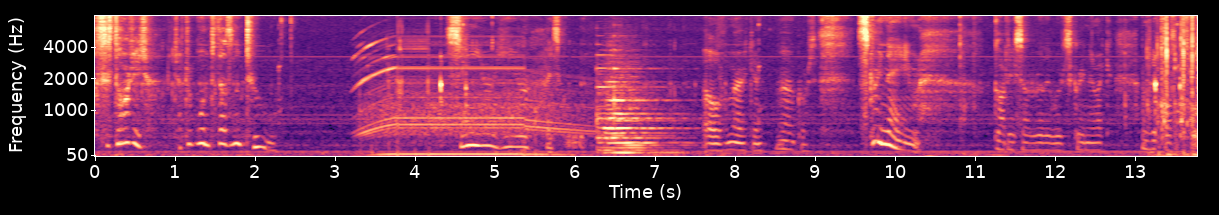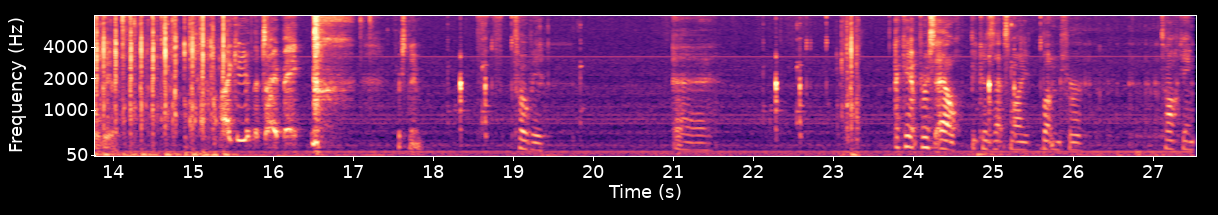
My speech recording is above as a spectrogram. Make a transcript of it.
let's get started. Chapter one, two thousand and two. Senior year high school. Oh, American. Oh, of course. Screen name. God, he's a really weird screen name. I'm gonna call it phobia. I can hear the typing. First name. Phobia. Uh, I can't press L because that's my button for talking.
